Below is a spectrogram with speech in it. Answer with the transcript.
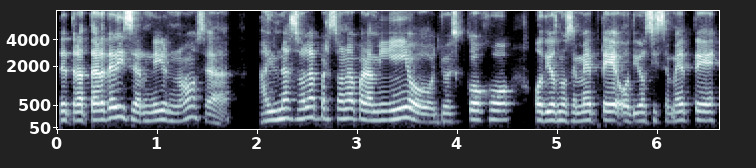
de tratar de discernir, ¿no? O sea, hay una sola persona para mí o yo escojo o Dios no se mete o Dios sí se mete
